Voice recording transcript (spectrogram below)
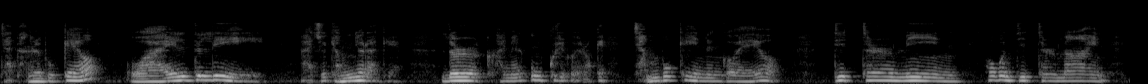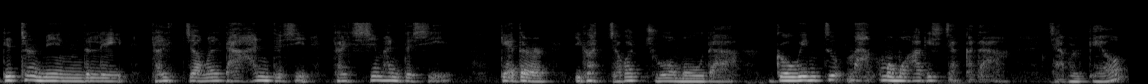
자, 단어를 볼게요. wildly. 아주 격렬하게. lurk 하면 웅크리고 이렇게 잠복해 있는 거예요. determine 혹은 determine, determinedly 결정을 다 한 듯이, 결심한 듯이 gather 이것저것 주워 모으다, go into 막 뭐뭐 하기 시작하다. 자 볼게요.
